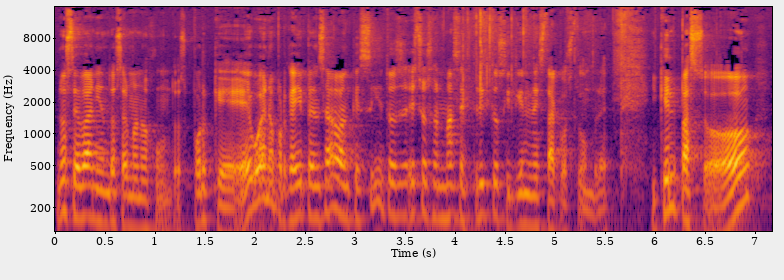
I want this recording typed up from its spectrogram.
no se bañan dos hermanos juntos. ¿Por qué? Bueno, porque ahí pensaban que sí, entonces ellos son más estrictos y tienen esta costumbre. ¿Y qué le pasó?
